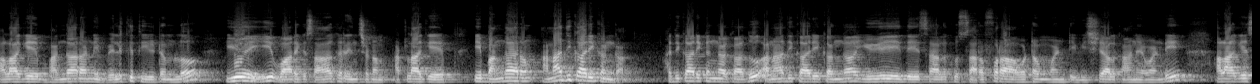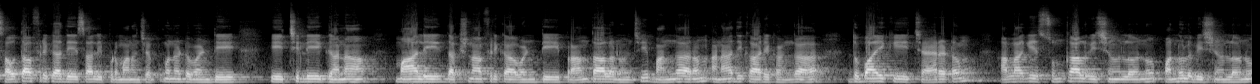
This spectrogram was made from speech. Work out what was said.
అలాగే బంగారాన్ని వెలికి తీయటంలో యుఏఈ వారికి సహకరించడం అట్లాగే ఈ బంగారం అనాధికారికంగా అధికారికంగా కాదు అనాధికారికంగా యుఏఈ దేశాలకు సరఫరా అవటం వంటి విషయాలు కానివ్వండి. అలాగే సౌత్ ఆఫ్రికా దేశాలు ఇప్పుడు మనం చెప్పుకున్నటువంటి ఈ చిలీ ఘనా మాలి దక్షిణాఫ్రికా వంటి ప్రాంతాల నుంచి బంగారం అనాధికారికంగా దుబాయ్కి చేరటం అలాగే సుంకాల విషయంలోనూ పన్నుల విషయంలోనూ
